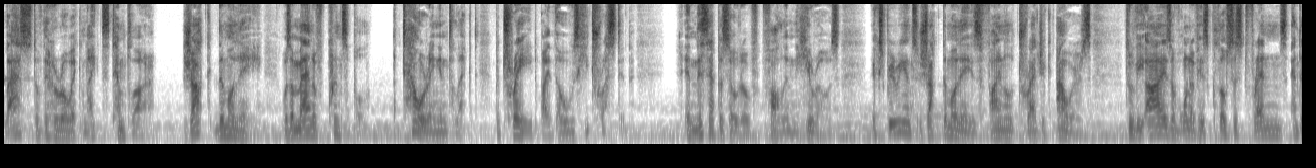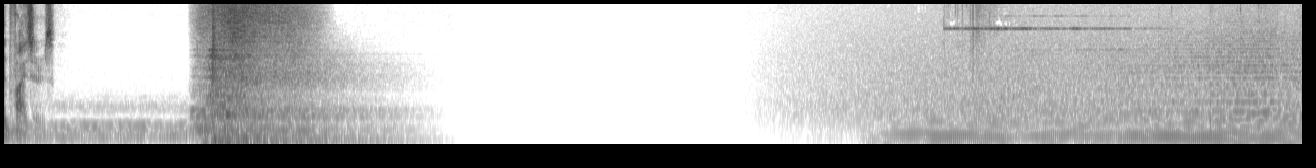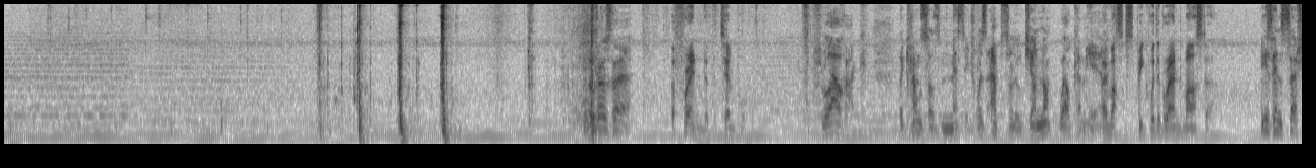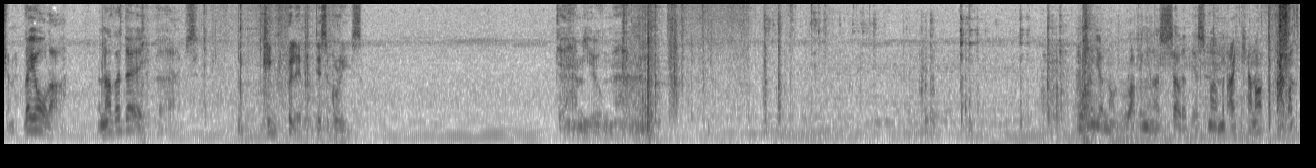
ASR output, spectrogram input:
Last of the heroic Knights Templar, Jacques de Molay was a man of principle, a towering intellect, betrayed by those he trusted. In this episode of Fallen Heroes, experience Jacques de Molay's final tragic hours through the eyes of one of his closest friends and advisors. Goes there? A friend of the temple. Fluaurak. The Council's message was absolute. You're not welcome here. I must speak with the Grand Master. He's in session. They all are. Another day, perhaps. King Philip disagrees. Damn you, man. Why you're not rotting in a cell at this moment, I cannot fathom.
